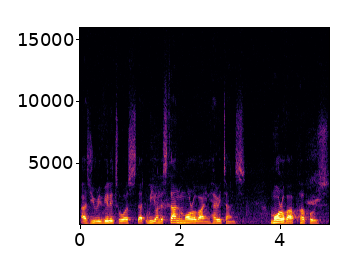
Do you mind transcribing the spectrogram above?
as you reveal it to us, that we understand more of our inheritance, more of our purpose,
